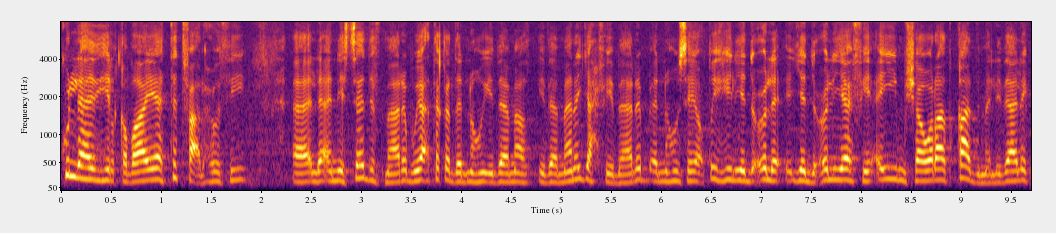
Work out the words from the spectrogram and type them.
كل هذه القضايا تدفع الحوثي آه، لأن يستهدف مارب ويعتقد أنه إذا ما إذا ما نجح في مارب أنه سيعطيه اليد يد عليا في أي مشاورات قادمة. لذلك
